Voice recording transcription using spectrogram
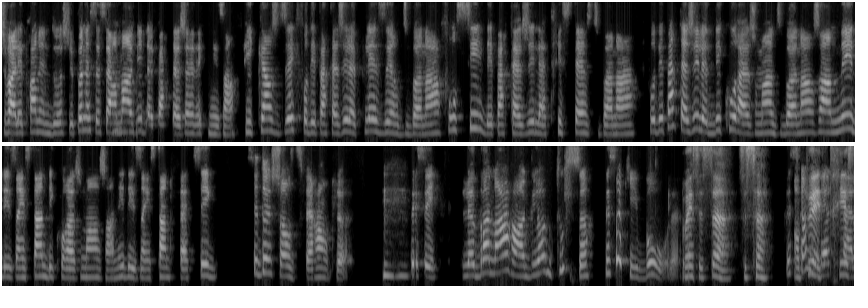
Je vais aller prendre une douche. J'ai pas nécessairement Mhm. envie de le partager avec mes enfants. Puis quand je disais qu'il faut départager le plaisir du bonheur, il faut aussi départager la tristesse du bonheur. Il faut départager le découragement du bonheur. J'en ai des instants de découragement, j'en ai des instants de fatigue. C'est deux choses différentes, là. Mhm. C'est- le bonheur englobe tout ça. C'est ça qui est beau, là. Ouais, c'est ça, c'est ça. C'est On peut être triste,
